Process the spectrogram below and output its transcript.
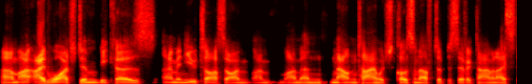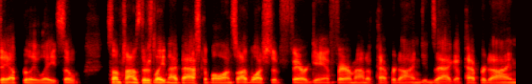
um, I, would watched him because I'm in Utah, so I'm I'm I'm on Mountain Time, which is close enough to Pacific Time, and I stay up really late. So sometimes there's late night basketball on. So I've watched a fair game, a fair amount of Pepperdine, Gonzaga, Pepperdine,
